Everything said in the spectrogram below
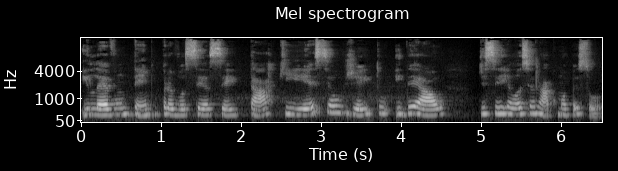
e leva um tempo para você aceitar que esse é o jeito ideal de se relacionar com uma pessoa.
